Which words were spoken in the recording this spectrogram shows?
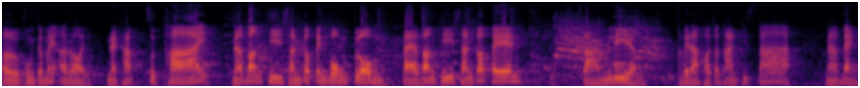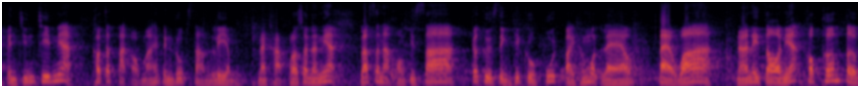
เออคงจะไม่อร่อยนะครับ สุดท้าย นะบางทีฉันก็เป็นวงกลม แต่บางทีฉันก็เป็นสามเหลี่ยม เวลาเขาจะทานพิซซ่านะแบ่งเป็นชิ้นๆเนี่ยเขาจะตัดออกมาให้เป็นรูปสามเหลี่ยมนะครับเพราะฉะนั้นเนี่ยลักษณะของพิซซ่าก็คือสิ่งที่ครูพูดไปทั้งหมดแล้ว แต่ว่านะในจอเนี้ยเขาเพิ่มเติม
